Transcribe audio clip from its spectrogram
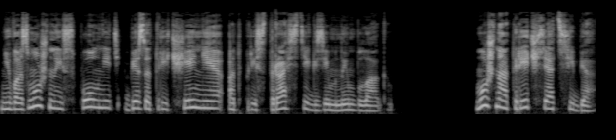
невозможно исполнить без отречения от пристрастий к земным благам. Можно отречься от себя,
